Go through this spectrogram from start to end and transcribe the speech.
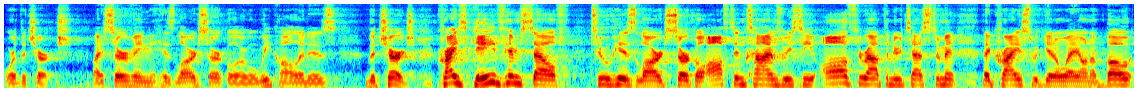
or the church. By serving his large circle, or what we call it is the church. Christ gave himself to his large circle. Oftentimes, we see all throughout the New Testament that Christ would get away on a boat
